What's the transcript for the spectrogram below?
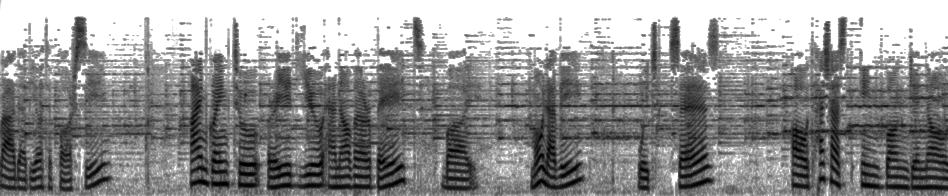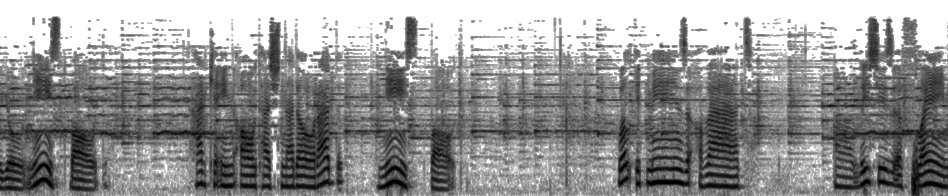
و ادبیات فارسی I'm going to read you another bait by مولوی which says آتش است این بانگ نای و نیست باد هر که این آتش ندارد نیست باد Well, it means that uh, this is a flame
